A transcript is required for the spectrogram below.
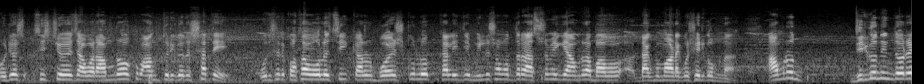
ওইটাও সৃষ্টি হয়েছে। আবার আমরাও খুব আন্তরিকতার সাথে ওদের সাথে কথা বলেছি কারণ বয়স্ক লোক খালি যে মিলু সমাদ্দার আশ্রমে গিয়ে আমরা বাবা ডাকবো মা ডাকবো সেরকম না। আমরা দীর্ঘদিন ধরে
